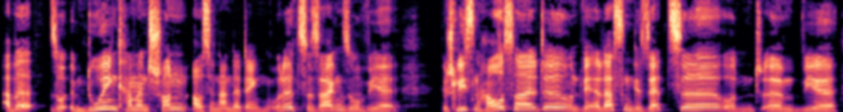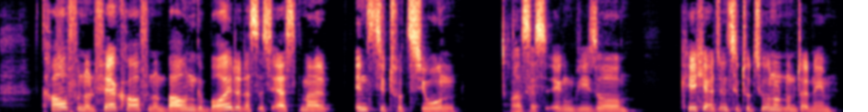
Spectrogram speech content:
aber so im Doing kann man es schon auseinanderdenken, oder? Zu sagen, so wir beschließen Haushalte und wir erlassen Gesetze und ähm, wir kaufen und verkaufen und bauen Gebäude, das ist erstmal Institution. Das okay. ist irgendwie so Kirche als Institution und Unternehmen.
